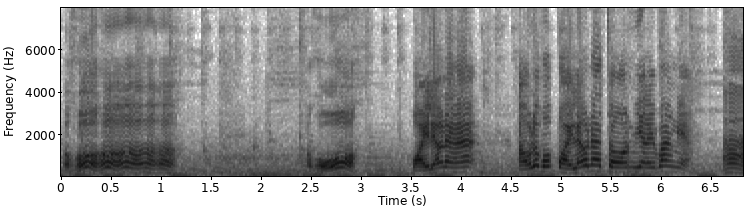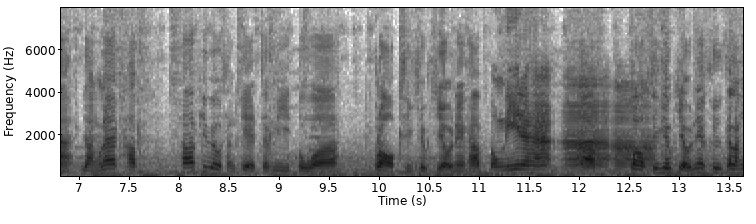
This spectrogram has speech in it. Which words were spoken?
โอ้โหโอ้โหโอ้โห โอ้โห ปล่อยแล้วนะฮะ เอาแล้วพอปล่อยแล้วหน้าจอมีอะไรบ้างเนี่ย อ่า อย่างแรกครับ ถ้าพี่เวลสังเกตจะมีตัว กรอบสีเขียวๆเนี่ยครับตรงนี้นะฮะาครับา กรอบสีเขียวๆเนี่ยคือกำลัง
